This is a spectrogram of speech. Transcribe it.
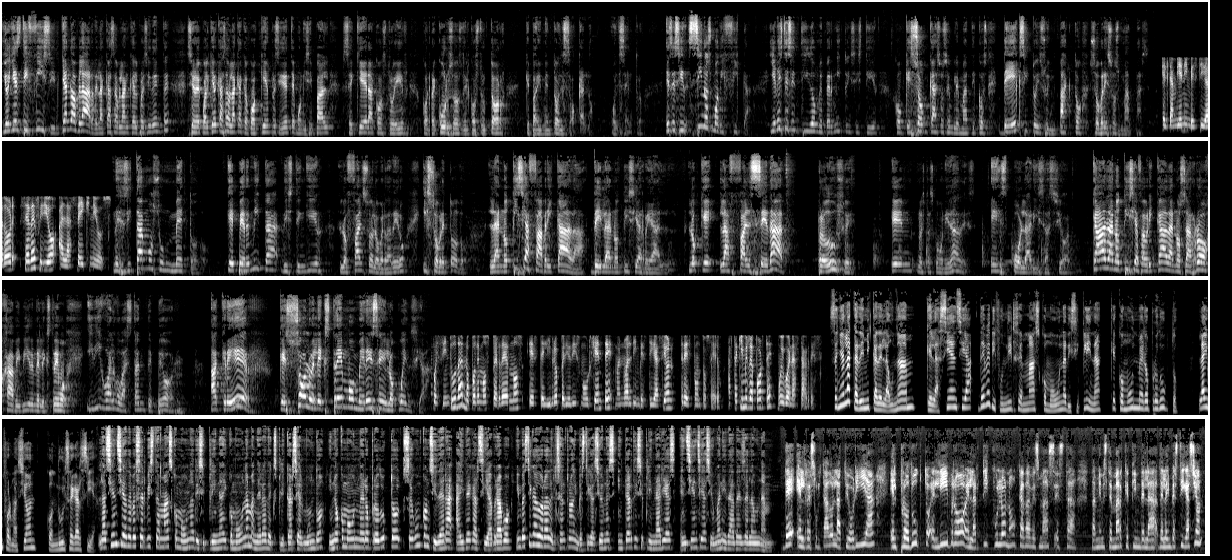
Y hoy es difícil ya no hablar de la Casa Blanca del presidente, sino de cualquier Casa Blanca que cualquier presidente municipal se quiera construir con recursos del constructor que pavimentó el zócalo o el centro. Es decir, sí nos modifica. Y en este sentido me permito insistir con que son casos emblemáticos de éxito y su impacto sobre esos mapas. El también investigador se refirió a las fake news. Necesitamos un método que permita distinguir lo falso de lo verdadero y sobre todo la noticia fabricada de la noticia real. Lo que la falsedad produce en nuestras comunidades es polarización. Cada noticia fabricada nos arroja a vivir en el extremo. Y digo algo bastante peor, a creer que solo el extremo merece elocuencia. Pues sin duda no podemos perdernos este libro Periodismo Urgente, Manual de Investigación 3.0. Hasta aquí mi reporte, muy buenas tardes. Señala académica de la UNAM que la ciencia debe difundirse más como una disciplina que como un mero producto. La información con Dulce García. La ciencia debe ser vista más como una disciplina y como una manera de explicarse al mundo y no como un mero producto, según considera Aide García Bravo, investigadora del Centro de Investigaciones Interdisciplinarias en Ciencias y Humanidades de la UNAM. De el resultado, la teoría, el producto, el libro, el artículo, ¿no? Cada vez más está también este marketing de la, de la investigación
